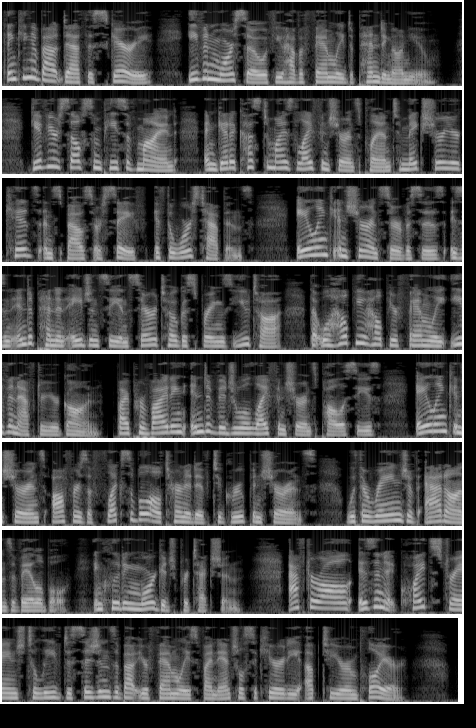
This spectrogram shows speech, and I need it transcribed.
Thinking about death is scary, even more so if you have a family depending on you. Give yourself some peace of mind and get a customized life insurance plan to make sure your kids and spouse are safe if the worst happens. A-Link Insurance Services is an independent agency in Saratoga Springs, Utah that will help you help your family even after you're gone. By providing individual life insurance policies, A-Link Insurance offers a flexible alternative to group insurance with a range of add-ons available, including mortgage protection. After all, isn't it quite strange to leave decisions about your family's financial security up to your employer?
